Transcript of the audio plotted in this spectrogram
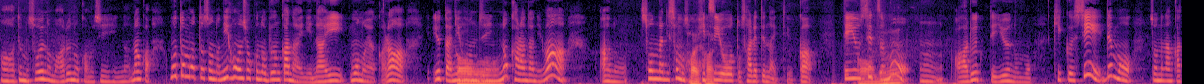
ああでもそういうのもあるのかもしれへんな。なんかもともとその日本食の文化内にないものやから言ったら日本人の体にはあのそんなにそもそもはいはい。必要とされてないっていうか、っていう説もあ,、うん、あるっていうのも聞くしでもそのなんか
